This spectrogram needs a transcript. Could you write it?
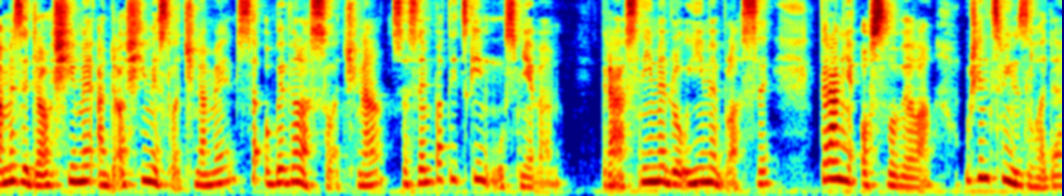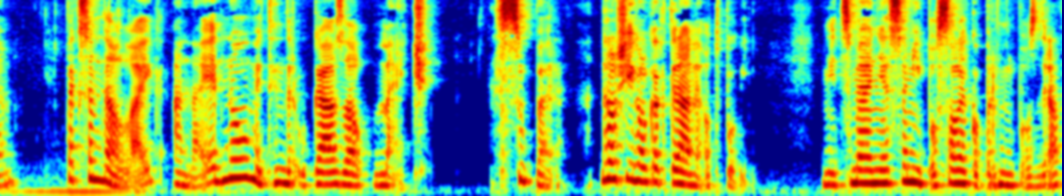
a mezi dalšími a dalšími slečnami se objevila slečna se sympatickým úsměvem, krásnými dlouhými vlasy, která mě oslovila už jen svým vzhledem, tak jsem dal like a najednou mi Tinder ukázal match. Super, další holka, která neodpoví. Nicméně jsem jí poslal jako první pozdrav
